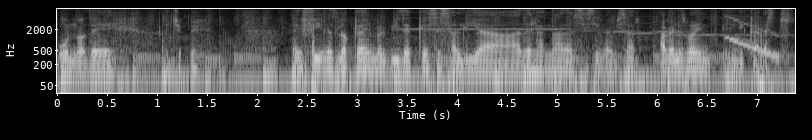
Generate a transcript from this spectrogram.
uno de HP. En fin, es lo que hay. Me olvidé que se salía de la nada así sin avisar. A ver, les voy a indicar estos.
